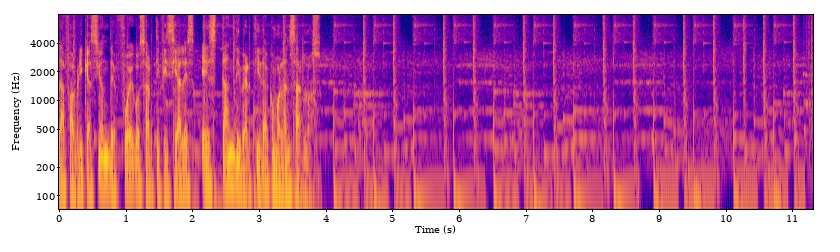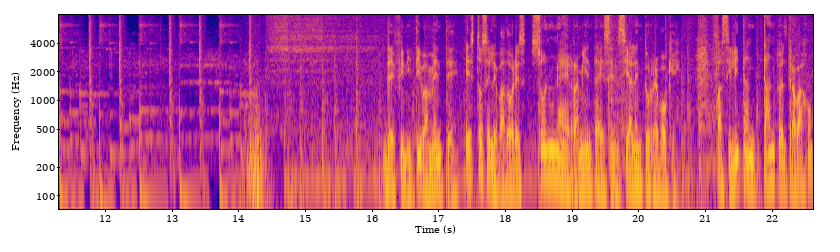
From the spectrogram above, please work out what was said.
La fabricación de fuegos artificiales es tan divertida como lanzarlos. Definitivamente, estos elevadores son una herramienta esencial en tu reboque. Facilitan tanto el trabajo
